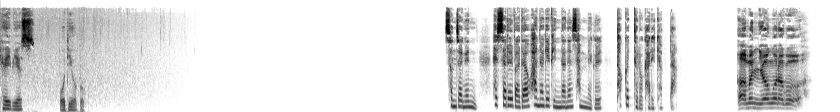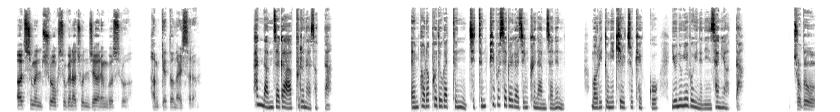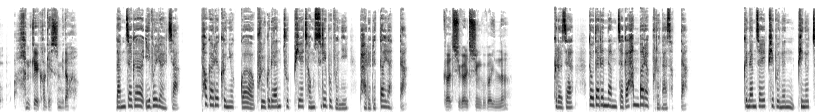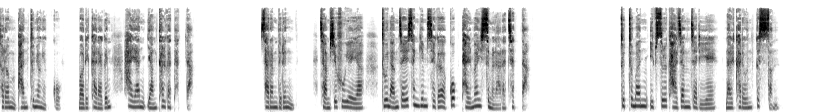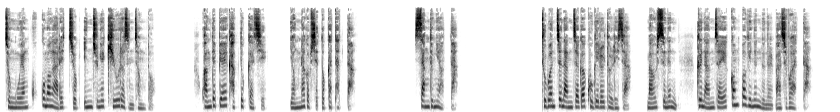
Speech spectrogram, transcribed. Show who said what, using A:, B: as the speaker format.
A: KBS 오디오북
B: 선장은 햇살을 받아 환하게 빛나는 산맥을 턱끝으로 가리켰다.
C: 밤은 영원하고 아침은 추억 속에나 존재하는 곳으로 함께 떠날 사람.
B: 한 남자가 앞으로 나섰다. 엠퍼러 포도 같은 짙은 피부색을 가진 그 남자는 머리통이 길쭉했고 유능해 보이는 인상이었다.
C: 저도 함께 가겠습니다.
B: 남자가 입을 열자 턱 아래 근육과 불그레한 두피의 정수리 부분이 바르르 떨렸다.
C: 같이 갈 친구가 있나?
B: 그러자 또 다른 남자가 한 발 앞으로 나섰다. 그 남자의 피부는 비누처럼 반투명했고 머리카락은 하얀 양털 같았다. 사람들은 잠시 후에야 두 남자의 생김새가 꼭 닮아 있음을 알아챘다. 두툼한 입술 가장자리에 날카로운 끝선, 종 모양 콧구멍 아래쪽 인중에 기울어진 정도, 광대뼈의 각도까지 영락없이 똑같았다. 쌍둥이였다. 두 번째 남자가 고개를 돌리자 마우스는 그 남자의 껌뻑이는 눈을 마주보았다.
